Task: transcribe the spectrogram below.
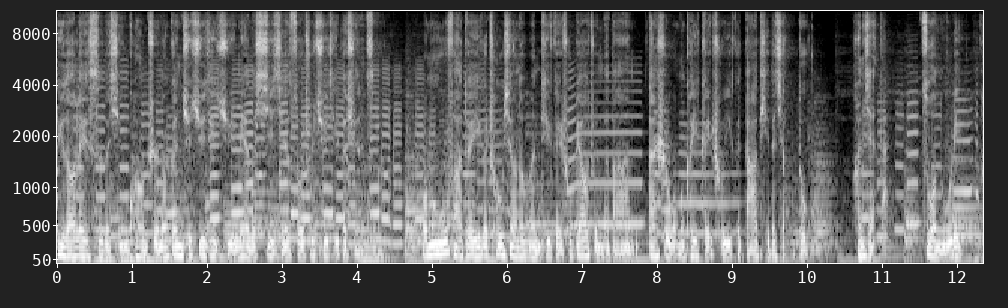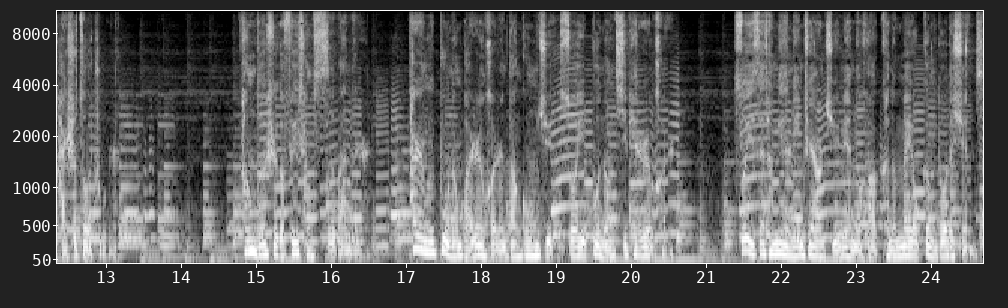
遇到类似的情况，只能根据具体局面的细节做出具体的选择。我们无法对一个抽象的问题给出标准的答案，但是我们可以给出一个答题的角度。很简单，做奴隶还是做主人？康德是个非常死板的人，他认为不能把任何人当工具，所以不能欺骗任何人。所以在他面临这样局面的话，可能没有更多的选择。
